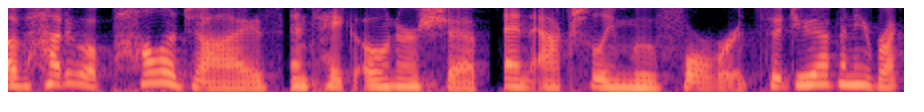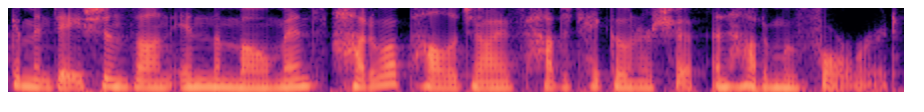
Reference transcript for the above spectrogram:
of how to apologize and take ownership and actually move forward. So, do you have any recommendations on in the moment how to apologize, how to take ownership, and how to move forward?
